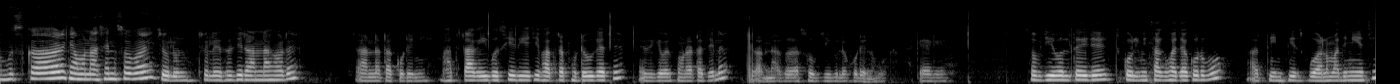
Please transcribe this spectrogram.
নমস্কার, কেমন আছেন সবাই? চলুন, চলে এসেছি রান্নাঘরে। রান্নাটা করে নিই। ভাতটা আগেই বসিয়ে দিয়েছি, ভাতটা ফুটেও গেছে। এদিকে এবার কোঁড়াটা জেলে রান্না করা সবজিগুলো করে নেব। একে একে সবজি বলতে যে কলমি শাক ভাজা করব, আর তিন পিস বোয়াল মাছ নিয়েছি।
